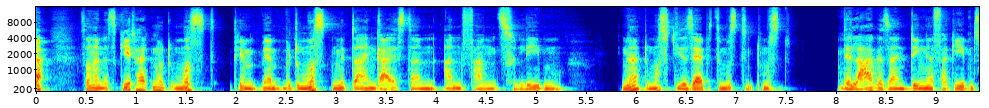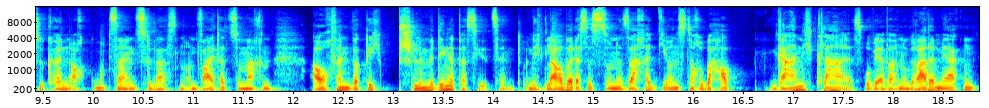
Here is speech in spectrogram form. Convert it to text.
Sondern es geht halt nur, du musst, du musst mit deinen Geistern anfangen zu leben. Ne? Du musst dir selbst, du musst, du musst in der Lage sein, Dinge vergeben zu können, auch gut sein zu lassen und weiterzumachen, auch wenn wirklich schlimme Dinge passiert sind. Und ich glaube, das ist so eine Sache, die uns noch überhaupt gar nicht klar ist, wo wir einfach nur gerade merken,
